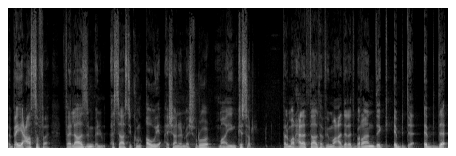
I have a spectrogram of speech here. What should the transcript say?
بأي عاصفة. فلازم الأساس يكون قوي عشان المشروع ما ينكسر. فالمرحلة الثالثة في معادلة براندك ابدأ ابدأ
